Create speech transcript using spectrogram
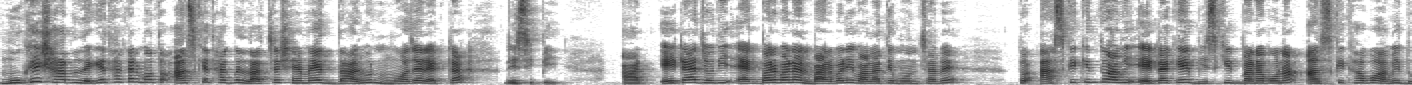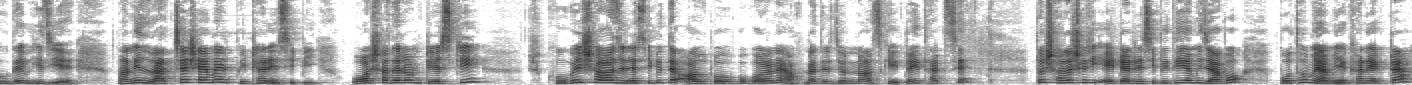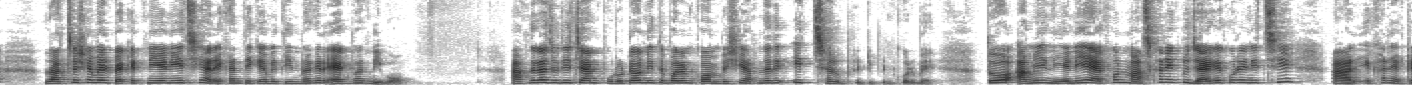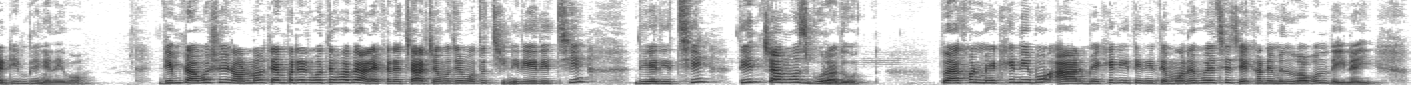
মুখে স্বাদ লেগে থাকার মতো আজকে থাকবে লাচ্চা শ্যামের দারুণ মজার একটা রেসিপি আর এটা যদি একবার বানান, বারবারই বানাতে মন চাবে। তো আজকে কিন্তু আমি এটাকে বিস্কিট বানাবো না, আজকে খাব আমি দুধে ভিজিয়ে। মানে লাচ্চা শ্যামের পিঠা রেসিপি অসাধারণ টেস্টি খুবই সহজ রেসিপিতে অল্প উপকরণে আপনাদের জন্য আজকে এটাই থাকছে। তো সরাসরি এটার রেসিপিতেই আমি যাব। প্রথমে আমি এখানে একটা লাচ্চা শ্যামের প্যাকেট নিয়ে নিয়েছি আর এখান থেকে আমি তিন ভাগের এক ভাগ নিব। আপনারা যদি চান পুরোটাও নিতে পারেন কম বেশি, আপনাদের ইচ্ছার উপরে ডিপেন্ড করবে। তো আমি নিয়ে নিয়ে এখন মাঝখানে একটু জায়গা করে নিচ্ছি আর এখানে একটা ডিম ভেঙে নেব। ডিমটা অবশ্যই নর্মাল টেম্পারের হতে হবে আর এখানে চার চামচের মতো চিনি দিয়ে দিচ্ছি দিয়ে দিচ্ছি তিন চামচ গুঁড়া দুধ। তো এখন মেখে নিব। আর মেখে নিতে নিতে মনে হয়েছে যে এখানে আমি লবণ দিই নাই।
